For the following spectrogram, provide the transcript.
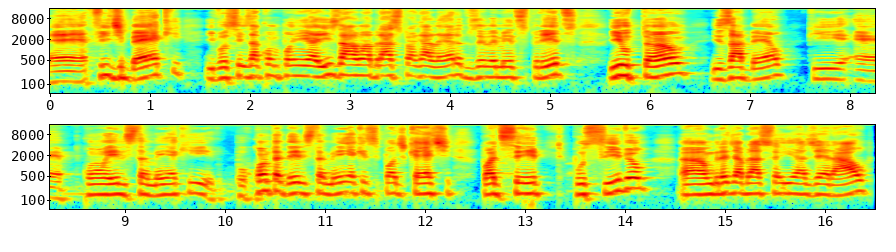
é, feedback e vocês acompanhem aí. Dá um abraço pra galera dos Elementos Pretos, Iltão, Isabel, que é, com eles também é que, por conta deles também é que esse podcast pode ser possível. Uh, um grande abraço aí a geral.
